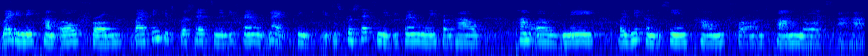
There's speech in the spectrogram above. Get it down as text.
where they make palm oil from but i think it's processed in a different no, i think it is processed in a different way from how palm oil is made but it's made from the same palm fronds palm nuts aha.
